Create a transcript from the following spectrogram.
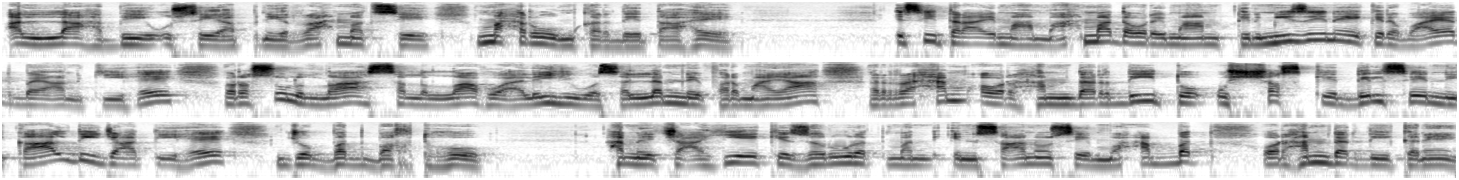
اللہ بھی اسے اپنی رحمت سے محروم کر دیتا ہے۔ اسی طرح امام احمد اور امام ترمیزی نے ایک روایت بیان کی ہے۔ رسول اللہ صلی اللہ علیہ وسلم نے فرمایا، رحم اور ہمدردی تو اس شخص کے دل سے نکال دی جاتی ہے جو بدبخت ہو۔ ہمیں چاہیے کہ ضرورت مند انسانوں سے محبت اور ہمدردی کریں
